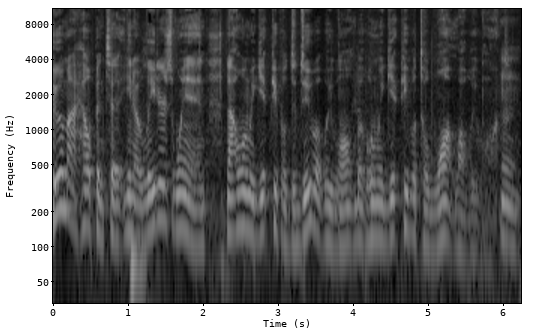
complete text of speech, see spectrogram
Who am I helping to, you know, leaders win not when we get people to do what we want, but when we get people to want what we want. Mm.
